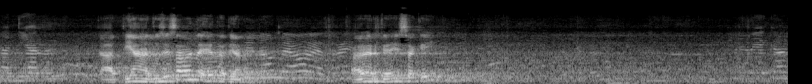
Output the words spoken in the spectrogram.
Tatiana. Tatiana. ¿Tú sí sabes leer, Tatiana? A ver, ¿qué dice aquí? Rebeca.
